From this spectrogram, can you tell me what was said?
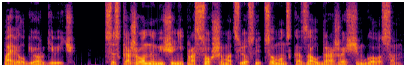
Павел Георгиевич. С искаженным, еще не просохшим от слез лицом он сказал дрожащим голосом.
